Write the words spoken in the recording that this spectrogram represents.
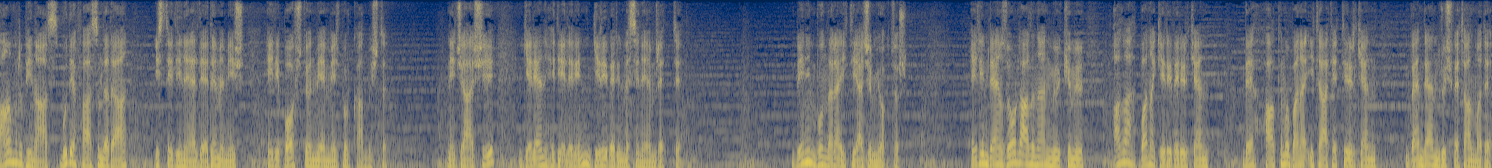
Amr bin As bu defasında da istediğini elde edememiş, eli boş dönmeye mecbur kalmıştı. Necaşi gelen hediyelerin geri verilmesini emretti. Benim bunlara ihtiyacım yoktur. Elimden zorla alınan mülkümü Allah bana geri verirken ve halkımı bana itaat ettirirken benden rüşvet almadı.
